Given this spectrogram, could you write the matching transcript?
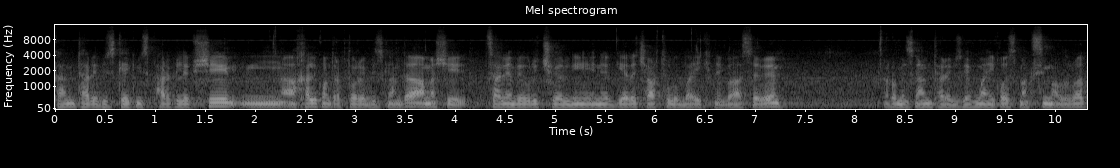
განვითარების გეგმის ფარგლებში ახალი კონტრაქტორებისგან და ამაში ძალიან ბევრი ჩვენი ენერგია და ჩართულობა იქნება ასევე რომელიც განვითარების გეგმა იყოს მაქსიმალურად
